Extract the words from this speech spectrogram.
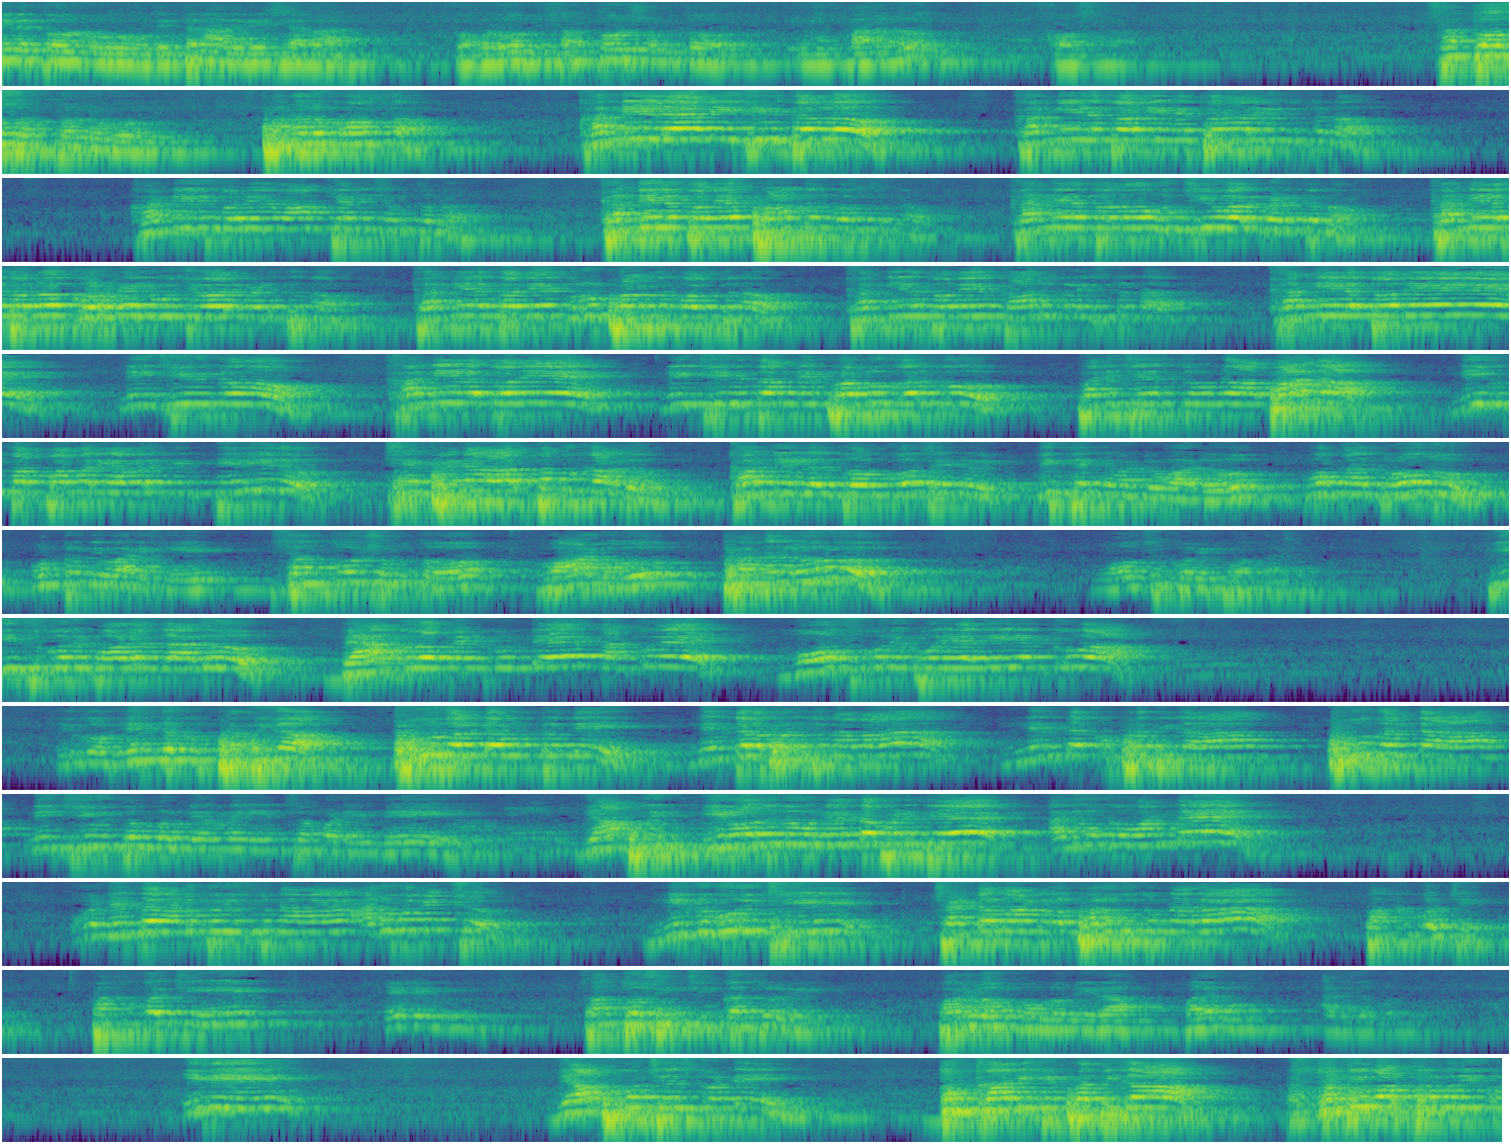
కన్నీళ్ళతో నువ్వు విత్తనాలు వేసావా? ఒకరోజు సంతోషంతో నువ్వు పనులు కోస్తావు. సంతోషంతో నువ్వు పనులు కోస్తావు. కన్నీళ్ళే నీ జీవితంలో. కన్నీళ్ళతో నీ విత్తనాలు విత్తుతున్నావు కన్నీళ్ళతోనే వాక్యాన్ని చెబుతున్నావు. కన్నీళ్ళతోనే ప్రార్థనకు వస్తున్నావు. కన్నీళ్ళతోనో ఉద్యోగాలు పెడుతున్నావు. కన్నీళ్ళతోనో గొర్రెలు ఉద్యోగాలు పెడుతున్నావు. కన్నీళ్ళతోనే గ్రూప్ ప్రార్థనకు వస్తున్నావు. కన్నీళ్ళతోనే కన్నీళ్ళతోనే నీ జీవితం కన్నీళ్ళతోనే నీ జీవితాన్ని ప్రభు కొరకు పని చేస్తున్న ఆ బాధ నీకు తప్ప మరి ఎవరికి తెలియదు చెప్పిన అర్థము కాదు. కన్నీళ్ళతో కోసేటి నిత్యటువంటి వాడు. ఒక రోజు ఉంటుంది వాడికి సంతోషంతో వాడు పనులు మోసుకొని పోతాడు. తీసుకొని పోవడం కాదు బ్యాగ్లో పెట్టుకుంటే తక్కువే. మోసుకొని పోయేది ఎక్కువ. ఇదిగో నిందకు ప్రతిగా భూదండ ఉంటుంది. నిందలు పడుతున్నావా? నిందకు ప్రతిగా భూదండ నీ జీవితంలో నిర్ణయించబడింది. జ్ఞాపకం ఈ రోజు నువ్వు నింద పడితే అది ఒక వందే. ఒక నిందలు అనుభవిస్తున్నావా? అనుభవించు. నిన్ను గురించి చెడ్డ మాటలు పలుకుతున్నారా? పక్కకొచ్చి పక్కకొచ్చి ఏంటి? సంతోషించి గంతులు వేయి. పరలోకంలో మీద బలము అధికపడుతుంది. ఇది జ్ఞాపకం చేసుకోండి. దుఃఖానికి ప్రతిగా స్థుతి మాత్రము నీకు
